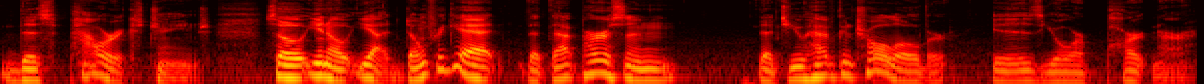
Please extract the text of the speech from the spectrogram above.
this power exchange. So, you know, yeah, don't forget that that person that you have control over is your partner.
